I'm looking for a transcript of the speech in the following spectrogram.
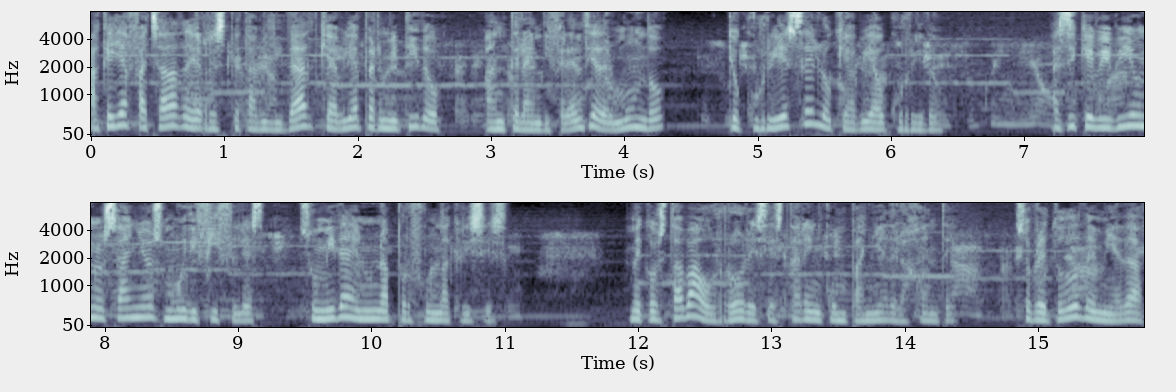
aquella fachada de respetabilidad que había permitido, ante la indiferencia del mundo, que ocurriese lo que había ocurrido. Así que viví unos años muy difíciles, sumida en una profunda crisis. Me costaba horrores estar en compañía de la gente sobre todo de mi edad,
